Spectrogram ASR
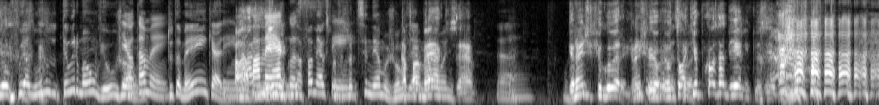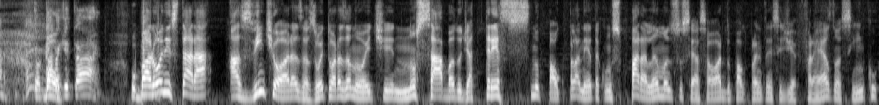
Eu, eu fui aluno do teu irmão, viu, João? Eu também. Tu também, Kelly? Sim, Ah, na sim. Famecos. Na Famecos, sim. professor de cinema, João Da Guilherme Famecos, Baroni. é. É. Grande figura. Grande figura. Eu tô aqui por causa dele, inclusive. Tocava Bom. guitarra. O Barone estará às 20 horas, às 8 horas da noite, no sábado, dia 3, no Palco Planeta, com os Paralamas do Sucesso. A hora do Palco Planeta nesse dia é Fresno, às 5,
